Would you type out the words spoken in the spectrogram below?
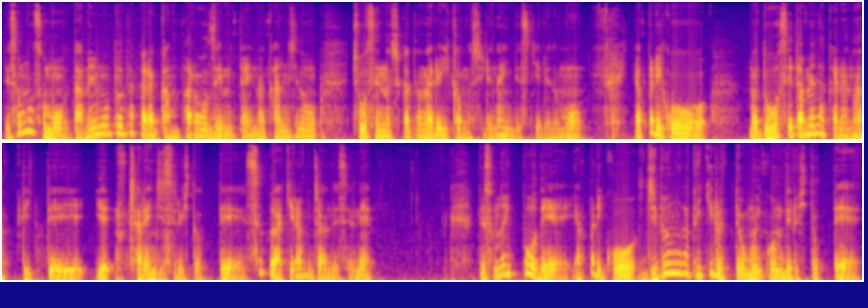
で、そもそもダメ元だから頑張ろうぜみたいな感じの挑戦の仕方ならいいかもしれないんですけれども、やっぱりこう、まあどうせダメだからなって言ってチャレンジする人ってすぐ諦めちゃうんですよね。で、その一方で、やっぱりこう、自分ができるって思い込んでる人って、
